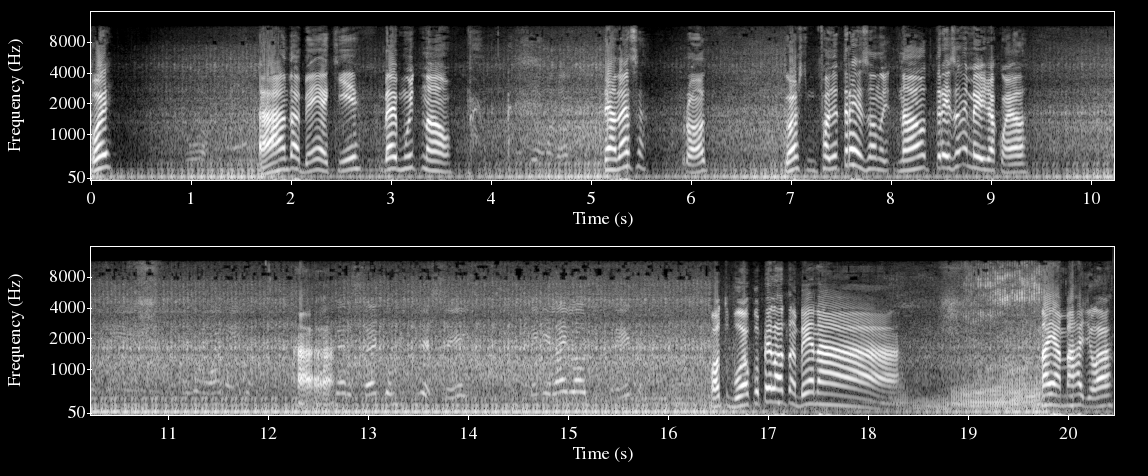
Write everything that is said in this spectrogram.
Oi? Ah, anda bem aqui. Bebe muito não. Tem uma dessa? Pronto. Gosto de fazer três anos. Não, três anos e meio já com ela. Ah. 07 2016. Peguei lá em Lauro de Freitas. Moto boa, eu comprei lá também na. Na Yamaha de lá.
